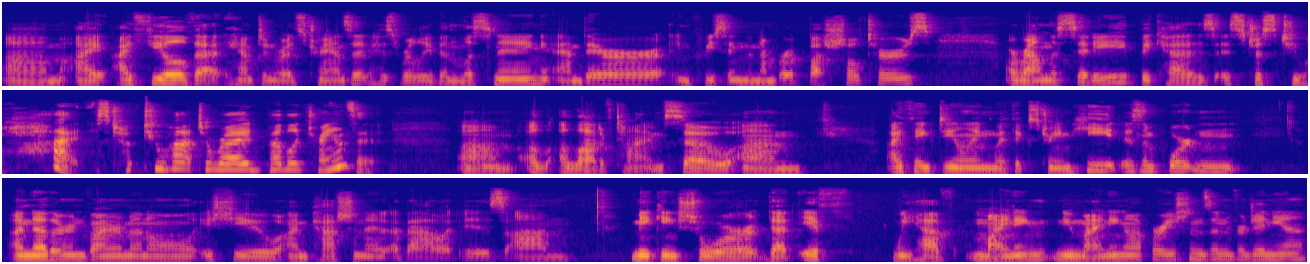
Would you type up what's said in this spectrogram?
Um, I, I feel that Hampton Roads Transit has really been listening, and they're increasing the number of bus shelters around the city because it's just too hot. It's too hot to ride public transit um, a, a, lot of times. So um, I think dealing with extreme heat is important. Another environmental issue I'm passionate about is um, making sure that if we have mining, new mining operations in Virginia,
